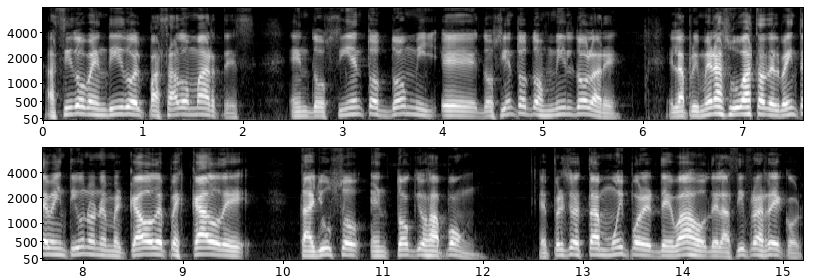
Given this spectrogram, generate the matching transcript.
ha sido vendido el pasado martes en 202 eh, mil dólares en la primera subasta del 2021 en el mercado de pescado de Tayuso en Tokio, Japón. El precio está muy por debajo de la cifra récord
